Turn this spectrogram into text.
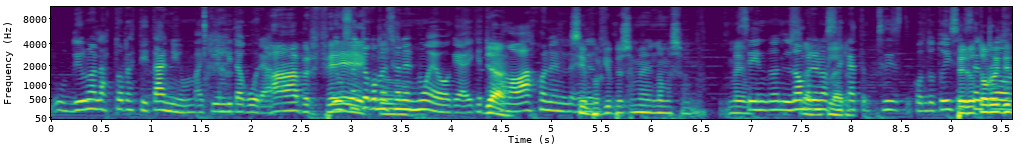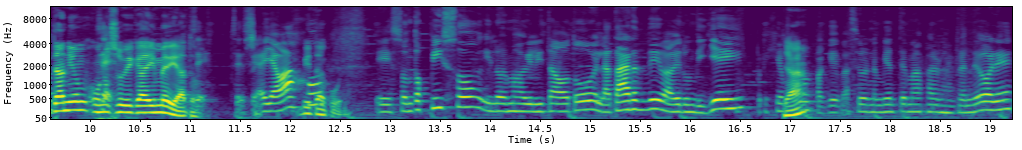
de una de las torres Titanium aquí en Vitacura. Ah, perfecto. un centro de convenciones nuevo que hay, que está como abajo en el... Sí, en el- porque eso me- no me suena. me- sí, no, el nombre no claro. sé, sí, cuando tú dices Pero centro- Torre Titanium uno Sí. se ubica de inmediato. Sí, sí, sí, allá abajo. Vitacura. Eh, son dos pisos y lo hemos habilitado todo. En la tarde va a haber un DJ, por ejemplo, Ya. para que va a ser un ambiente más para los emprendedores.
